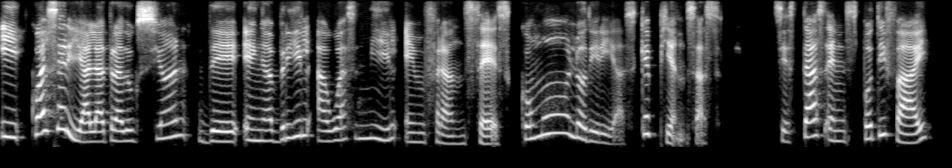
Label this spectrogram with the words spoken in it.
¿Y cuál sería la traducción de en abril aguas mil en francés? ¿Cómo lo dirías? ¿Qué piensas? Si estás en Spotify,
